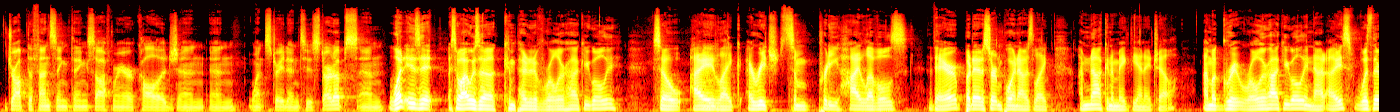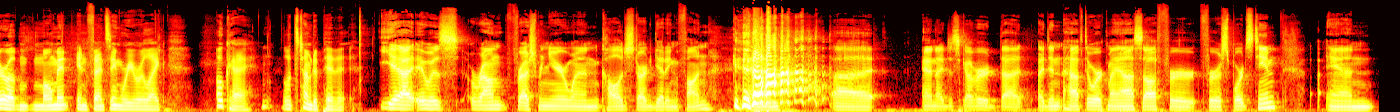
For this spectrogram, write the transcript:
dropped the fencing thing sophomore year of college and and went straight into startups and What is it? So I was a competitive roller hockey goalie. So I like I reached some pretty high levels there, but at a certain point I was like, I'm not going to make the NHL. I'm a great roller hockey goalie, not ice. Was there a moment in fencing where you were like, okay, well, it's time to pivot? Yeah, it was around freshman year when college started getting fun. And, uh, and I discovered that I didn't have to work my ass off for, for a sports team. And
